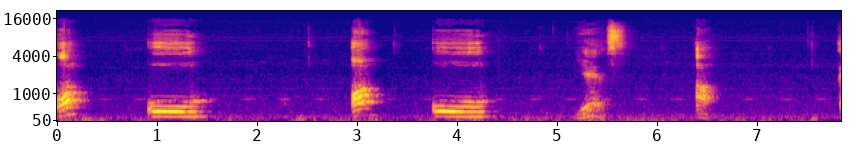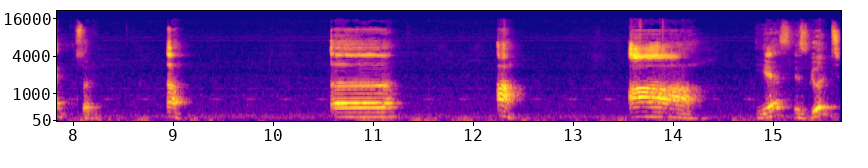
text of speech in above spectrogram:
O, o, o, o. Yes. Ah. Eh, I'm sorry. Ah. Uh. Ah. Ah. Yes, it's good.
